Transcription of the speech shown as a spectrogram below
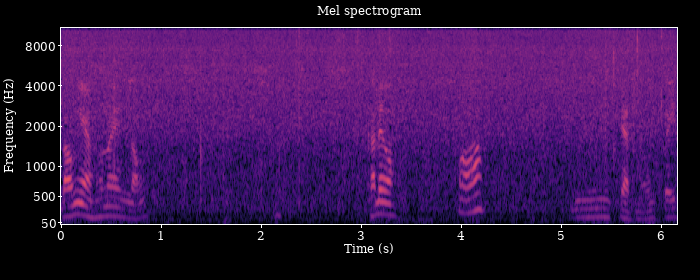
Nóng nha hôm nay nóng. Cắt được không? Có. Đi chặt mấy cây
